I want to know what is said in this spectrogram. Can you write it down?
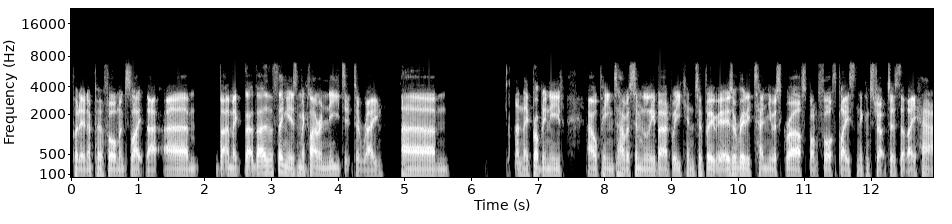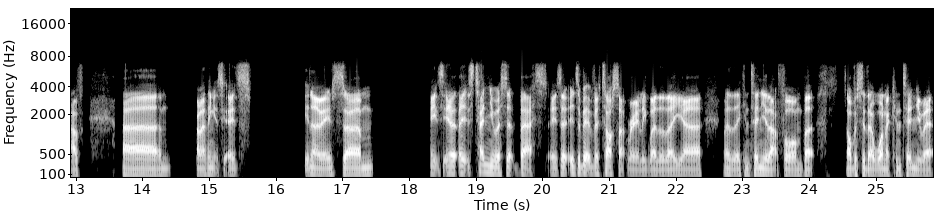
put in a performance like that. Um, but I mean, the, the, thing is, McLaren needs it to rain. Um, and they probably need Alpine to have a similarly bad weekend to boot. It is a really tenuous grasp on fourth place in the constructors that they have, um, and I think it's it's you know, it's um, it's it's tenuous at best. It's a it's a bit of a toss up really whether they uh, whether they continue that form, but obviously they'll want to continue it.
